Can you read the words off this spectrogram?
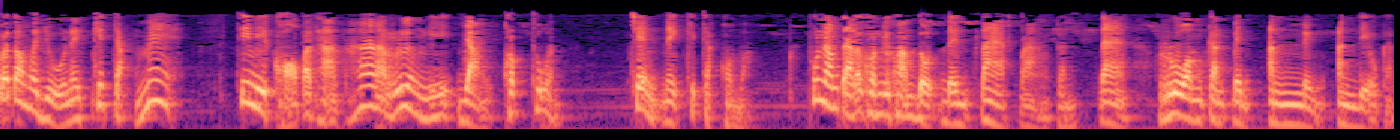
ก็ต้องมาอยู่ในคิดจักแม่ ที่มีของประทานห้าเรื่องนี้อย่างครบถ้วน เช่น ในคิดจักความหวังผู้นำแต่ละคนมีความโดดเด่นแตกต่างกัน แต่รวมกันเป็นอันหนึ่งอันเดียวกัน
